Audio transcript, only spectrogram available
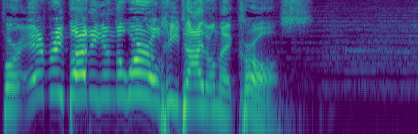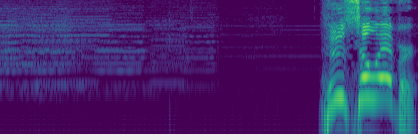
for everybody in the world? He died on that cross. Whosoever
